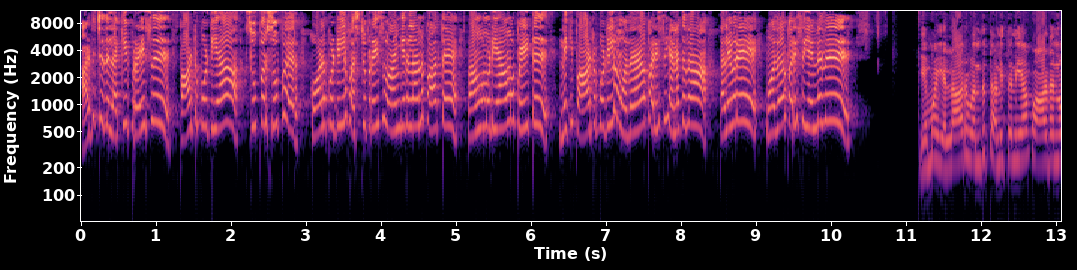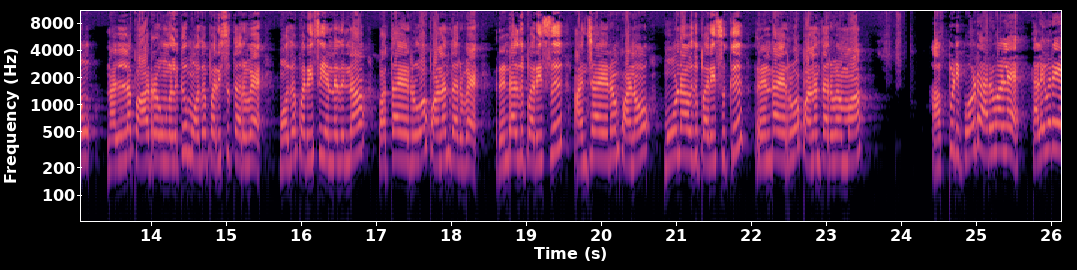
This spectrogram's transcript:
அடிச்சது லக்கி பிரைஸ் பாட்டு போட்டியா? சூப்பர் சூப்பர் கோல போட்டியில ஃபர்ஸ்ட் பிரைஸ் வாங்கிரலாம்னு பார்த்தேன். வாங்க முடியாம போயிட்டு இன்னைக்கு பாட்டு போட்டி முத பரிசு எனக்கு தான் தலைவரே முத பரிசு என்னது? ஏம்மா எல்லாரும் வந்து தனித்தனியா பாடணும். நல்லா பாடுறவங்களுக்கு மொத பரிசு தருவேன். மொத பரிசு என்னதுன்னா பத்தாயிரம் ரூபா பணம் தருவேன். ரெண்டாவது பரிசு அஞ்சாயிரம் பணம். மூணாவது பரிசுக்கு ரெண்டாயிரம் ரூபா பணம் தருவேம்மா. அப்படி போடு அருவால தலைவரே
